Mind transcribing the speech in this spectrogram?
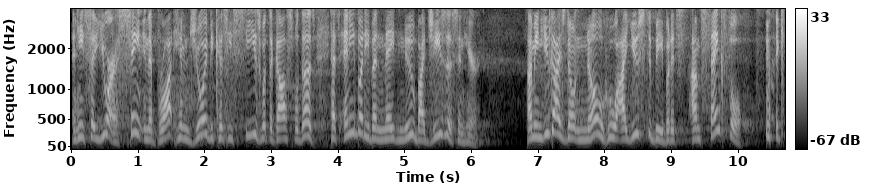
And he said, You are a saint. And it brought him joy because he sees what the gospel does. Has anybody been made new by Jesus in here? I mean, you guys don't know who I used to be, but it's, I'm thankful. like,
